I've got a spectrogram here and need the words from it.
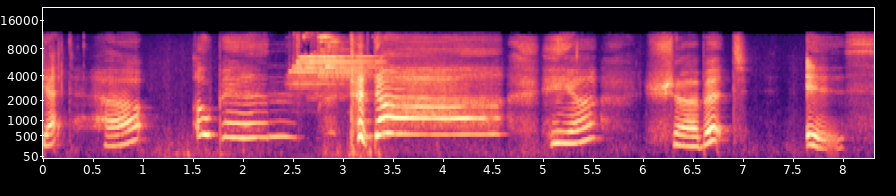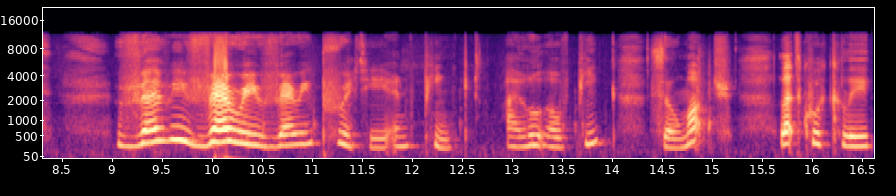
get her open. Ta-da! Here, Sherbet is. Very, very, very pretty and pink. I love pink so much. Let's quickly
